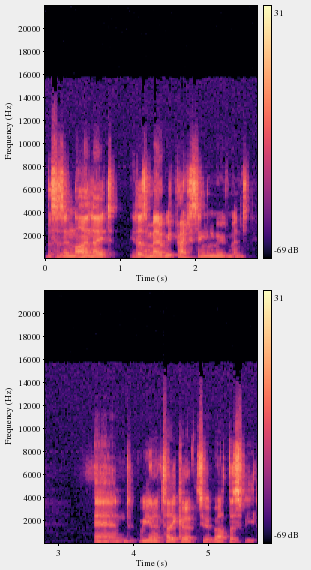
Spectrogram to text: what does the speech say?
This is in 9-8, it doesn't matter, we're practicing the movement and we're going to take it up to about this speed.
